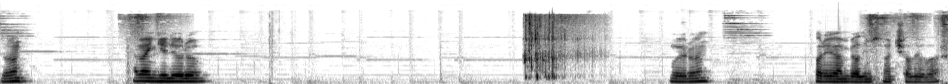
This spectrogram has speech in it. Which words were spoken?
Buyurun. Hemen geliyorum. Buyurun. Parayı ben bir alayım sonra çalıyorlar.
